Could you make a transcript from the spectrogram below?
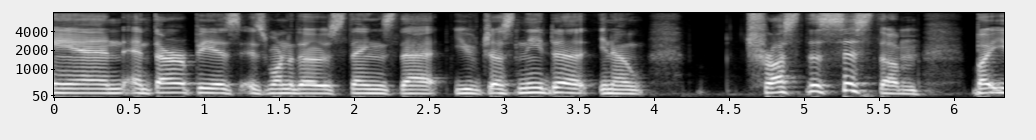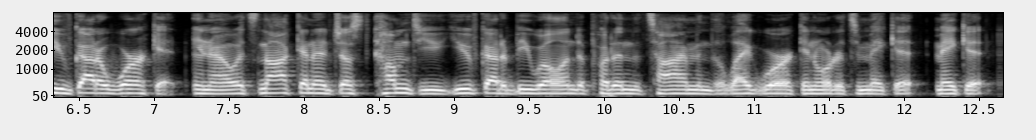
And and therapy is is one of those things that you just need to, you know, trust the system, but you've got to work it. You know, it's not going to just come to you. You've got to be willing to put in the time and the legwork in order to make it make it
